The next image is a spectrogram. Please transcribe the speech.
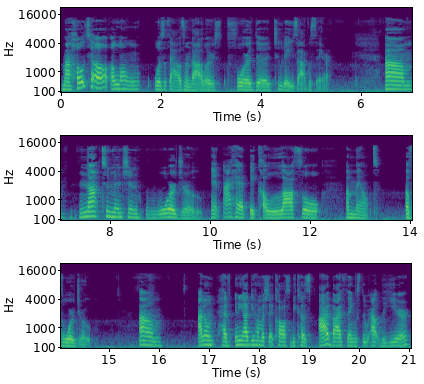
my hotel alone was a thousand dollars for the two days I was there. Um, not to mention wardrobe, and I had a colossal amount of wardrobe. Um, I don't have any idea how much that costs because I buy things throughout the year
